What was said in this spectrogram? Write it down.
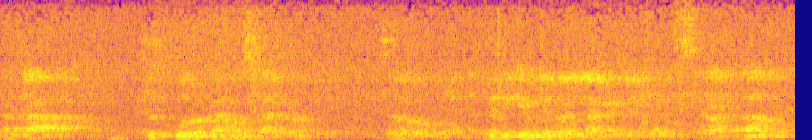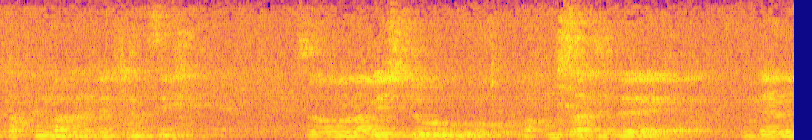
ನನ್ನ ಹೃತ್ಪೂರ್ವಕ ನಮಸ್ಕಾರಗಳು. ಸೊ ವೇದಿಕೆ ಮೇಲಿರುವ ಎಲ್ಲ ಗಣ್ಯರಿಗೆ ನಮಸ್ಕಾರ ನಾವು ತಪ್ಪು ಮಾತಾಡಿದ ಕ್ಷಮಿಸಿ. ಸೊ ನಾವೆಷ್ಟು ಅಪ್ಪು ಸರ್ ಜೊತೆ ಒಂದೆರಡು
